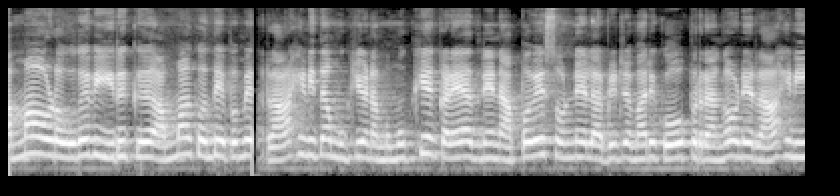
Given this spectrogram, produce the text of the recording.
அம்மாவோட உதவி இருக்குது அம்மாவுக்கு வந்து எப்பவுமே ராகினி தான் முக்கியம் நம்ம முக்கியம் கிடையாதுனே நான் அப்போவே சொன்னேன்ல அப்படின்ற மாதிரி கோவப்படுறாங்க. உடனே ராகினி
